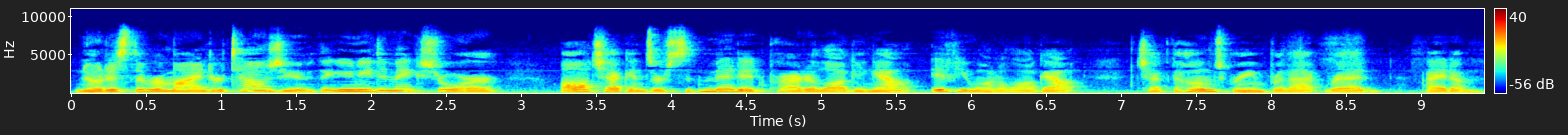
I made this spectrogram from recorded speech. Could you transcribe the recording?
Notice the reminder tells you that you need to make sure all check-ins are submitted prior to logging out if you want to log out. Check the home screen for that red item.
